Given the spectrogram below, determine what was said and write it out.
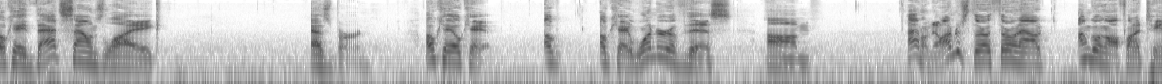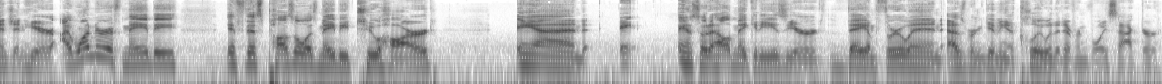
Okay, that sounds like Esbern. Okay, okay. Oh, okay, wonder of this. Um I don't know. I'm just throw, throwing out I'm going off on a tangent here. I wonder if maybe if this puzzle was maybe too hard and and so to help make it easier, they um, threw in Esbern giving a clue with a different voice actor.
